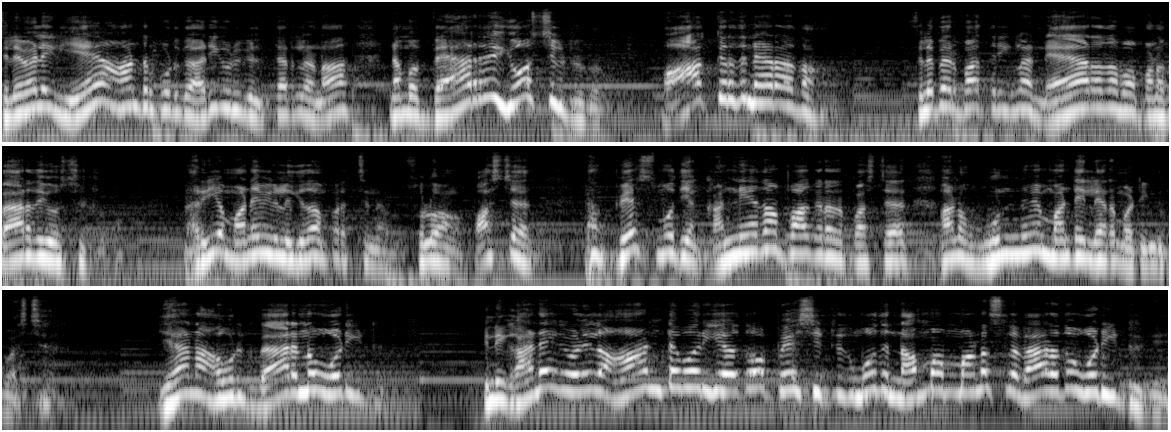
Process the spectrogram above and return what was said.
சில வேளை ஏன் ஆண்டு கொடுக்க அறிகுறிகள் தெரிலனா நம்ம வேற யோசிச்சுட்டு இருக்கோம் பார்க்கறது நேராக தான் சில பேர் பார்த்துறீங்களா நேராக தான் பார்ப்போம் வேற யோசிச்சுட்டு இருக்கோம் நிறைய மனைவிகளுக்கு தான் பிரச்சனை. சொல்லுவாங்க பாஸ்டர் நான் பேசும்போது என் கண்ணே தான் பார்க்கறாரு பாஸ்டர். ஆனால் ஒன்றுமே மண்டையில் ஏற மாட்டேங்குது பாஸ்டர். ஏன்னா அவருக்கு வேற என்ன ஓடிட்டு இன்னைக்கு அநேக வேளையில ஆண்டவர் ஏதோ பேசிட்டு இருக்கும்போது நம்ம மனசில் வேற ஏதோ ஓடிட்டு இருக்கு.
